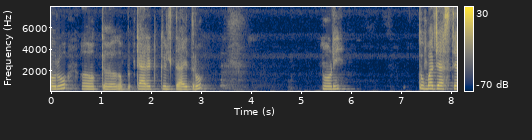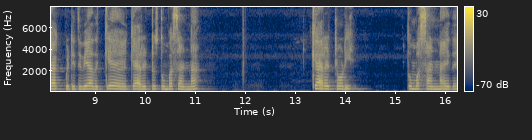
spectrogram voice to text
ಅವರು ಕ್ಯಾರೆಟ್ ಕೀಳ್ತಾ ಇದ್ರು. ನೋಡಿ, ತುಂಬ ಜಾಸ್ತಿ ಹಾಕ್ಬಿಟ್ಟಿದ್ವಿ. ಅದಕ್ಕೆ ಕ್ಯಾರೆಟು ತುಂಬ ಸಣ್ಣ. ಕ್ಯಾರೆಟ್ ನೋಡಿ. ತುಂಬ ಸಣ್ಣ ಇದೆ.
